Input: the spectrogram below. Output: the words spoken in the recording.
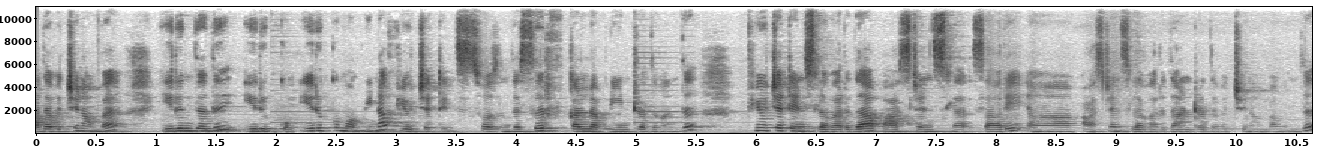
அதை வச்சு நம்ம இருந்தது இருக்கும். இருக்கும் அப்படின்னா ஃப்யூச்சர் டென்ஸ் ஸோ இந்த சிர்ஃப் கல் அப்படின்றது வந்து ஃப்யூச்சர் டென்ஸில் வருதா பாஸ்ட் டென்ஸில் சாரி பாஸ்ட் டென்ஸில் வருதான்றதை வச்சு நம்ம வந்து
